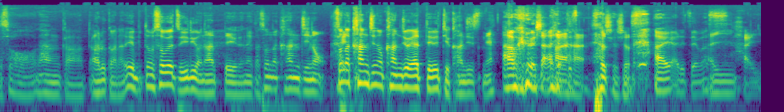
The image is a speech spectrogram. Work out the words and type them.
そうなんかあるからえでもそういうやついるよなっていうなんかそんな感じの、そんな感じの感情をやってるっていう感じですねあ、わかりました。はいはいよろしくお願いしますはい、ありがとうございます。はいはい。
